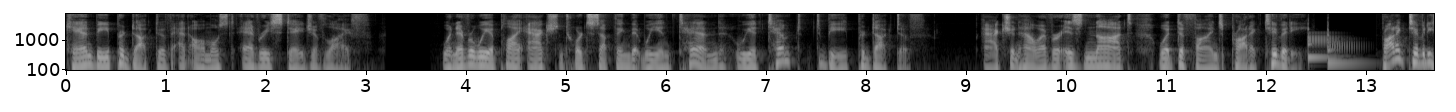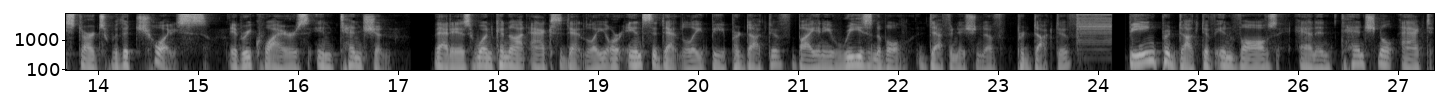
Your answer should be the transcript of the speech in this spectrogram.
can be productive at almost every stage of life. Whenever we apply action towards something that we intend, we attempt to be productive. Action, however, is not what defines productivity. Productivity starts with a choice. It requires intention. That is, one cannot accidentally or incidentally be productive by any reasonable definition of productive. Being productive involves an intentional act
